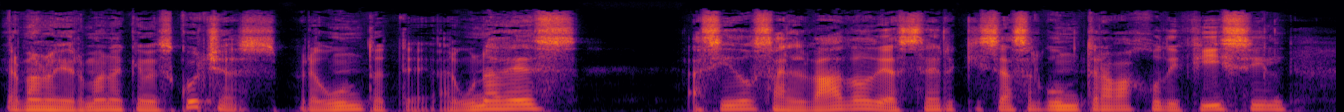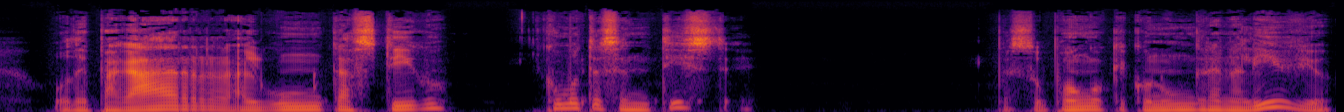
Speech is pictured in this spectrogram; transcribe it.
Hermano y hermana que me escuchas, pregúntate, ¿alguna vez has sido salvado de hacer quizás algún trabajo difícil o de pagar algún castigo? ¿Cómo te sentiste? Pues supongo que con un gran alivio,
